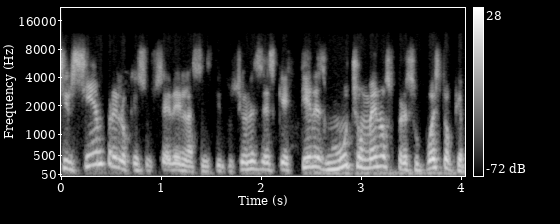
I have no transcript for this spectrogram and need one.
decir, siempre lo que sucede en las instituciones es que tienes mucho menos presupuesto que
